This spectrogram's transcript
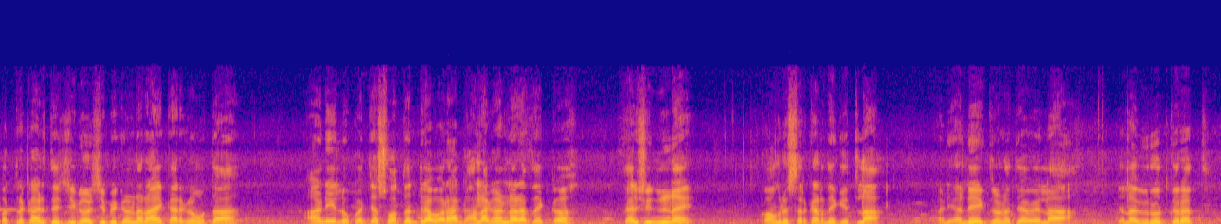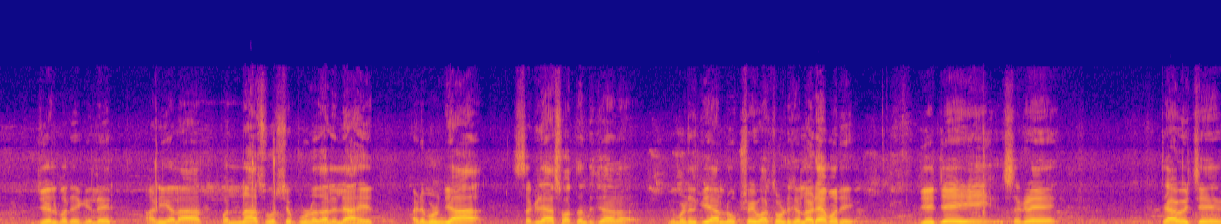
पत्रकारितेची गळशिपी करणारा हा एक कार्यक्रम होता. आणि लोकांच्या स्वातंत्र्यावर हा घाला घालणाराच एक त्या दिवशी निर्णय काँग्रेस सरकारने घेतला. आणि अनेक जणं त्यावेळेला त्याला विरोध करत जेलमध्ये गेलेत. आणि याला आज पन्नास वर्ष पूर्ण झालेले आहेत. आणि म्हणून या सगळ्या स्वातंत्र्याच्या मी म्हणेल की या लोकशाही वाचवण्याच्या लढ्यामध्ये जे जेही सगळे त्यावेळेचे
